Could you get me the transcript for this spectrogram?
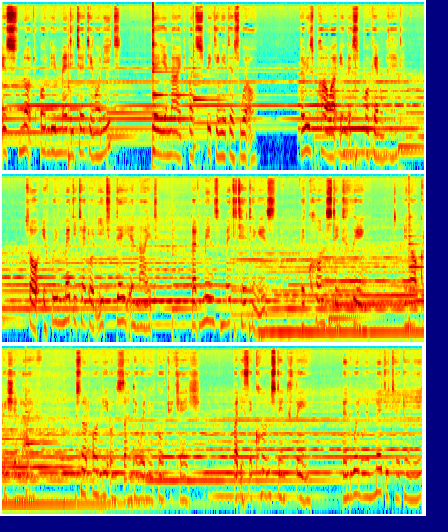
is not only meditating on it day and night, but speaking it as well. There is power in the spoken word. So if we meditate on it day and night, that means meditating is a constant thing in our Christian life. It's not only on Sunday when we go to church, but it's a constant thing. And when we meditate on it,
